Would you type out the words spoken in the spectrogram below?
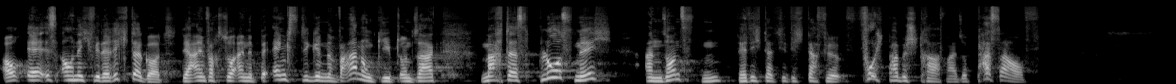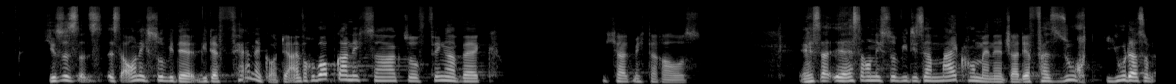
Auch, er ist auch nicht wie der Richtergott, der einfach so eine beängstigende Warnung gibt und sagt, mach das bloß nicht, Ansonsten werde ich dich dafür furchtbar bestrafen. Also pass auf. Jesus ist auch nicht so wie der, wie der ferne Gott, der einfach überhaupt gar nichts sagt, so Finger weg, ich halte mich da raus. Er ist, er ist auch nicht so wie dieser Micromanager, der versucht, Judas um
